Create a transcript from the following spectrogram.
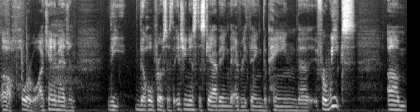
Oh, horrible. I can't imagine the the whole process, the itchiness, the scabbing, the everything, the pain, the for weeks. Um,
